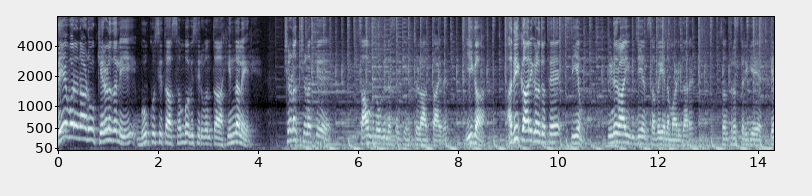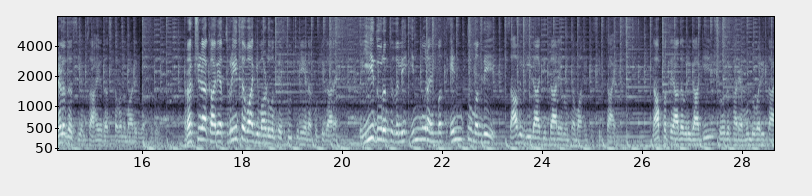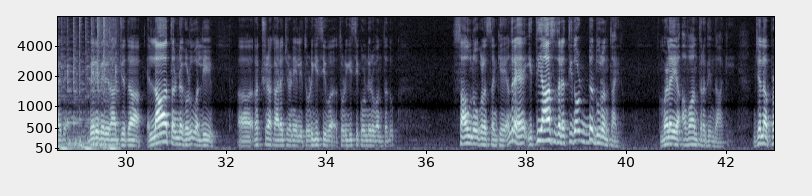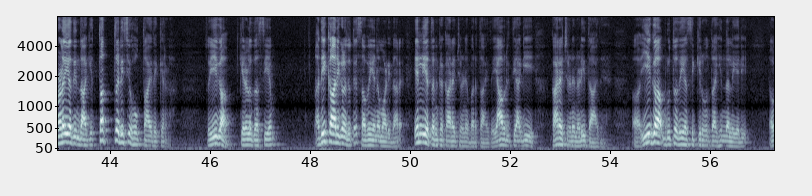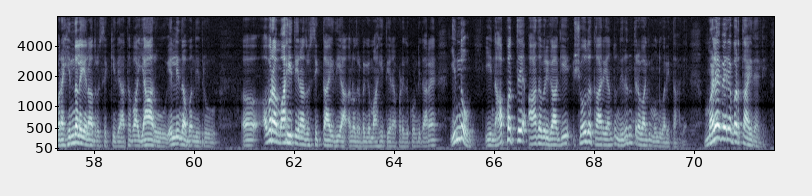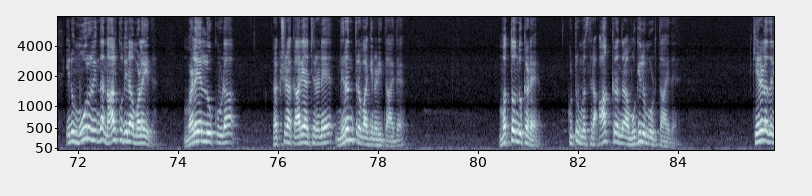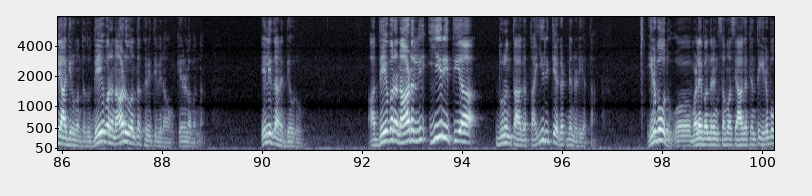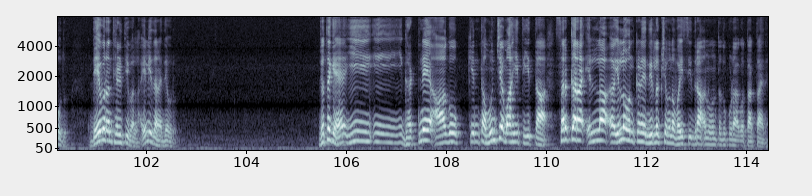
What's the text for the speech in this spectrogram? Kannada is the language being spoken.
ದೇವರ ನಾಡು ಕೇರಳದಲ್ಲಿ ಭೂಕುಸಿತ ಸಂಭವಿಸಿರುವಂಥ ಹಿನ್ನೆಲೆಯಲ್ಲಿ ಕ್ಷಣ ಕ್ಷಣಕ್ಕೆ ಸಾವು ನೋವಿನ ಸಂಖ್ಯೆ ಹೆಚ್ಚಳ ಆಗ್ತಾ ಇದೆ. ಈಗ ಅಧಿಕಾರಿಗಳ ಜೊತೆ ಸಿಎಂ ಪಿಣರಾಯಿ ವಿಜಯನ್ ಸಭೆಯನ್ನು ಮಾಡಿದ್ದಾರೆ. ಸಂತ್ರಸ್ತರಿಗೆ ಕೇರಳದ ಸಿಎಂ ಸಹಾಯದ ಹಸ್ತವನ್ನು ಮಾಡಿರುವಂಥದ್ದು. ರಕ್ಷಣಾ ಕಾರ್ಯ ತ್ವರಿತವಾಗಿ ಮಾಡುವಂತೆ ಸೂಚನೆಯನ್ನು ಕೊಟ್ಟಿದ್ದಾರೆ. ಈ ದುರಂತದಲ್ಲಿ ಇನ್ನೂರ ಎಂಬತ್ತೆಂಟು ಮಂದಿ ಸಾವಿಗೀಡಾಗಿದ್ದಾರೆ ಅನ್ನುವಂಥ ಮಾಹಿತಿ ಸಿಗ್ತಾ ಇದೆ. ನಾಪತ್ತೆಯಾದವರಿಗಾಗಿ ಶೋಧ ಕಾರ್ಯ ಮುಂದುವರಿತಾ ಇದೆ. ಬೇರೆ ಬೇರೆ ರಾಜ್ಯದ ಎಲ್ಲ ತಂಡಗಳು ಅಲ್ಲಿ ರಕ್ಷಣಾ ಕಾರ್ಯಾಚರಣೆಯಲ್ಲಿ ತೊಡಗಿಸಿ ತೊಡಗಿಸಿಕೊಂಡಿರುವಂಥದ್ದು. ಸಾವು ನೋವುಗಳ ಸಂಖ್ಯೆ ಅಂದರೆ ಇತಿಹಾಸದಲ್ಲಿ ಅತಿ ದೊಡ್ಡ ದುರಂತ ಇದು. ಮಳೆಯ ಅವಾಂತರದಿಂದಾಗಿ, ಜಲ ಪ್ರಳಯದಿಂದಾಗಿ ತತ್ತರಿಸಿ ಹೋಗ್ತಾ ಇದೆ ಕೇರಳ. ಸೊ ಈಗ ಕೇರಳದ ಸಿ ಎಂ ಅಧಿಕಾರಿಗಳ ಜೊತೆ ಸಭೆಯನ್ನು ಮಾಡಿದ್ದಾರೆ. ಎಲ್ಲಿಯ ತನಕ ಕಾರ್ಯಾಚರಣೆ ಬರ್ತಾ ಇದೆ? ಯಾವ ರೀತಿಯಾಗಿ ಕಾರ್ಯಾಚರಣೆ ನಡೀತಾ ಇದೆ? ಈಗ ಮೃತದೇಹ ಸಿಕ್ಕಿರುವಂಥ ಹಿನ್ನೆಲೆಯಲ್ಲಿ ಅವರ ಹಿನ್ನೆಲೆ ಏನಾದರೂ ಸಿಕ್ಕಿದೆಯಾ ಅಥವಾ ಯಾರು, ಎಲ್ಲಿಂದ ಬಂದಿದ್ರು ಅವರ ಮಾಹಿತಿ ಏನಾದರೂ ಸಿಗ್ತಾ ಇದೆಯಾ ಅನ್ನೋದ್ರ ಬಗ್ಗೆ ಮಾಹಿತಿಯನ್ನು ಪಡೆದುಕೊಂಡಿದ್ದಾರೆ. ಇನ್ನು ಈ ನಾಪತ್ತೆ ಆದವರಿಗಾಗಿ ಶೋಧ ಕಾರ್ಯ ಅಂತೂ ನಿರಂತರವಾಗಿ ಮುಂದುವರಿತಾ ಇದೆ. ಮಳೆ ಬೇರೆ ಬರ್ತಾ ಇದೆ ಅಲ್ಲಿ. ಇನ್ನು ಮೂರರಿಂದ ನಾಲ್ಕು ದಿನ ಮಳೆ ಇದೆ. ಮಳೆಯಲ್ಲೂ ಕೂಡ ರಕ್ಷಣಾ ಕಾರ್ಯಾಚರಣೆ ನಿರಂತರವಾಗಿ ನಡೀತಾ ಇದೆ. ಮತ್ತೊಂದು ಕಡೆ ಕುಟುಂಬಸ್ಥರ ಆಕ್ರಂದನ ಮುಗಿಲು ಮೂಡ್ತಾ ಇದೆ. ಕೇರಳದಲ್ಲಿ ಆಗಿರುವಂಥದ್ದು, ದೇವರ ನಾಡು ಅಂತ ಕರಿತೀವಿ ನಾವು ಕೇರಳವನ್ನು. ಎಲ್ಲಿದ್ದಾನೆ ದೇವರು? ಆ ದೇವರ ನಾಡಲ್ಲಿ ಈ ರೀತಿಯ ದುರಂತ ಆಗತ್ತಾ? ಈ ರೀತಿಯ ಘಟನೆ ನಡೆಯತ್ತಾ? ಇರಬಹುದು. ಮಳೆ ಬಂದರೆ ಹೆಂಗೆ ಸಮಸ್ಯೆ ಆಗತ್ತೆ ಅಂತ ಇರಬಹುದು. ದೇವರಂತ ಹೇಳ್ತೀವಲ್ಲ, ಎಲ್ಲಿದ್ದಾನೆ ದೇವರು? ಜೊತೆಗೆ ಈ ಈ ಈ ಘಟನೆ ಆಗೋಕ್ಕಿಂತ ಮುಂಚೆ ಮಾಹಿತಿ ಇತ್ತ? ಸರ್ಕಾರ ಎಲ್ಲ, ಎಲ್ಲೋ ಒಂದು ಕಡೆ ನಿರ್ಲಕ್ಷ್ಯವನ್ನು ವಹಿಸಿದ್ರ ಅನ್ನುವಂಥದ್ದು ಕೂಡ ಗೊತ್ತಾಗ್ತಾ ಇದೆ.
